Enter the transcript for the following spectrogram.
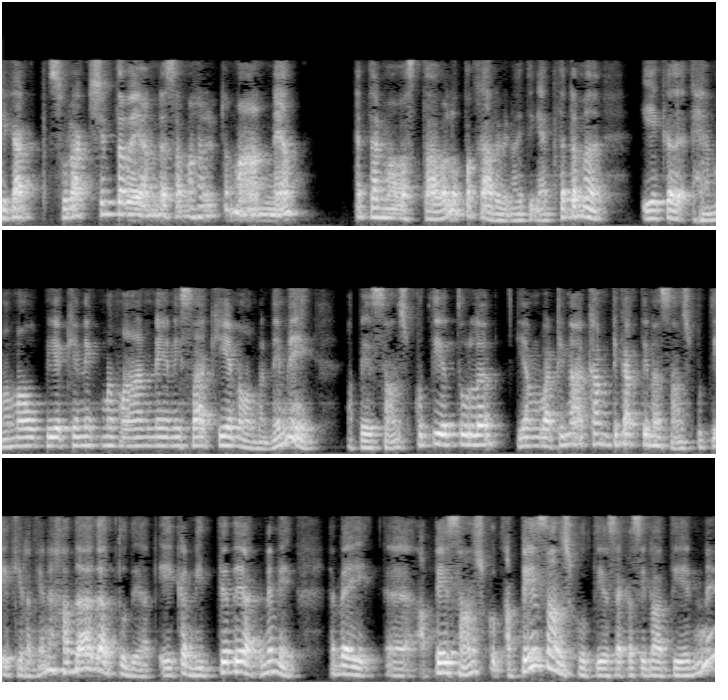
ටිකක් සුරක්ෂිතව යන්න සමහර විට මාන්නයක් ඇතැම් අවස්ථාවල උපකාර වෙනවා. ඉතින් ඇත්තටම ඒක හැම මව්පිය කෙනෙක්ම මාන්නය නිසා කියනවම නෙමෙයි. අපේ සංස්කෘතිය තුළ යම් වටිනාකම් ටිකක් තියෙන සංස්කෘතිය කියලා කියන්නේ හදාගත්තු දෙයක්. ඒක නිත්‍ය දෙයක් නෙමෙයි. හැබැයි අපේ සංස්කෘත අපේ සංස්කෘතිය සැකසීලා තියෙන්නේ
